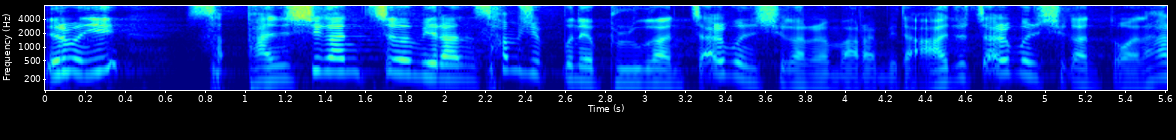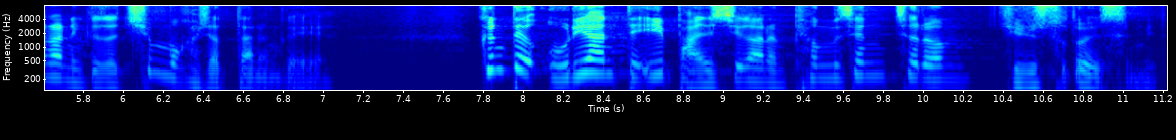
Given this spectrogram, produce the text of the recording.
여러분 이 반 시간쯤이란 30분에 불과한 짧은 시간을 말합니다. 아주 짧은 시간 동안 하나님께서 침묵하셨다는 거예요. 근데 우리한테 이 반 시간은 평생처럼 길 수도 있습니다.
